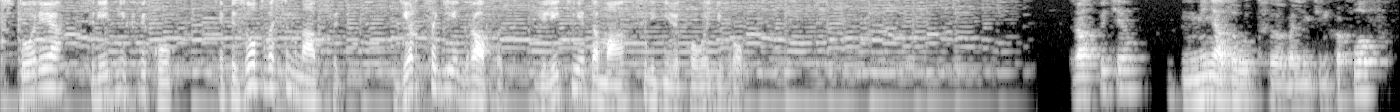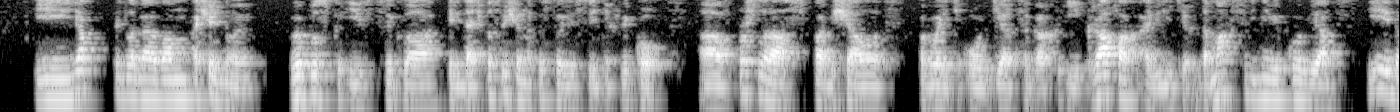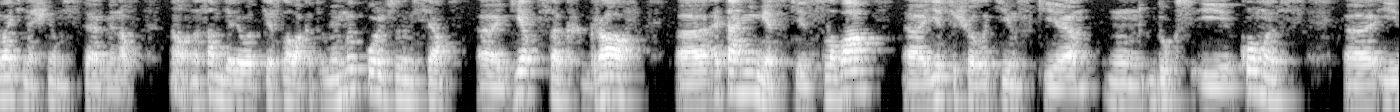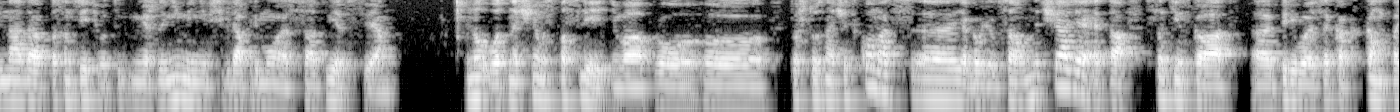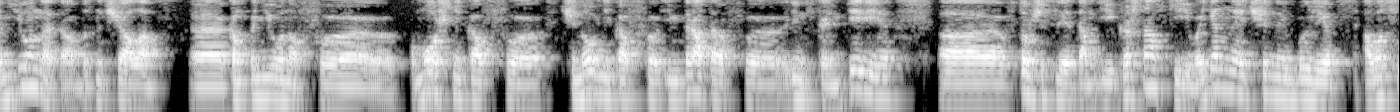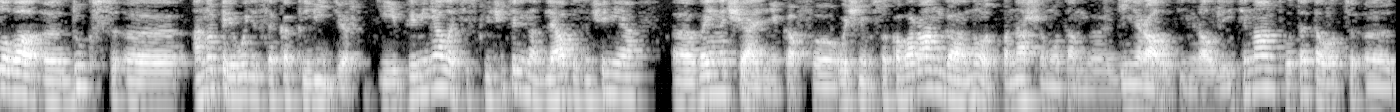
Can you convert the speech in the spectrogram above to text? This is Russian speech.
История средних веков. Эпизод 18. Герцоги и графы. Великие дома средневековой Европы. Здравствуйте, меня зовут Валентин Хохлов, и я предлагаю вам очередной выпуск из цикла передач, посвященных истории средних веков. А, в прошлый раз пообещал поговорить о герцогах и графах, о великих домах средневековья. И давайте начнем с терминов. Ну, на самом деле, вот те слова, которыми мы пользуемся, э, герцог, граф, э, это немецкие слова. Э, есть еще латинские дукс и комес, и надо посмотреть, вот между ними не всегда прямое соответствие. Ну вот начнем с последнего, про э, то, что значит комас, э, я говорил в самом начале, это с латинского э, переводится как компаньон, это обозначало компаньонов, э, помощников, э, чиновников, императоров Римской империи, в том числе там и гражданские, и военные чины были. А вот слово «дукс», оно переводится как «лидер» и применялось исключительно для обозначения военачальников очень высокого ранга, ну вот по-нашему там генерал, генерал-лейтенант, вот это вот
